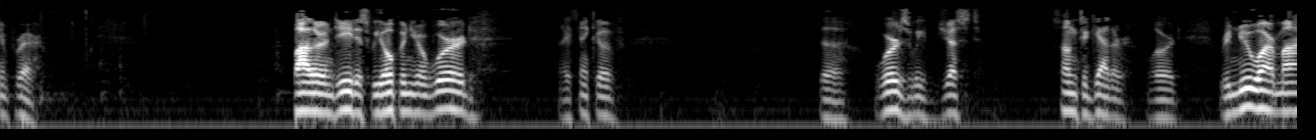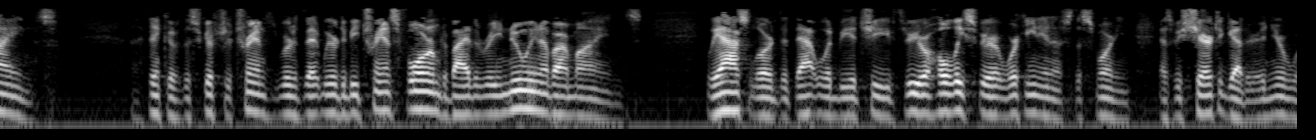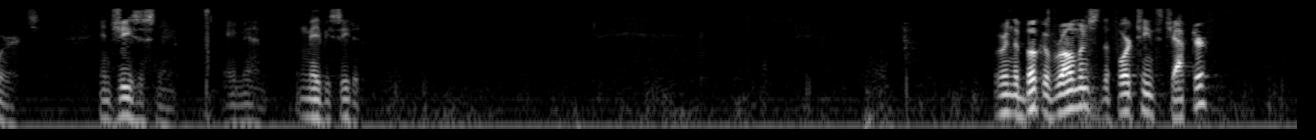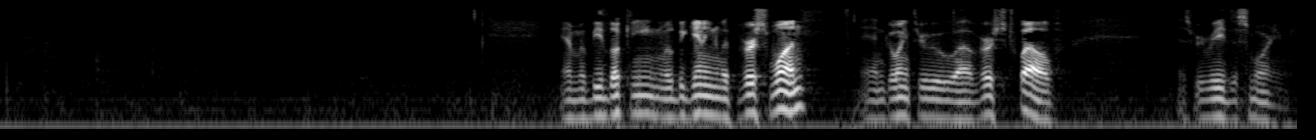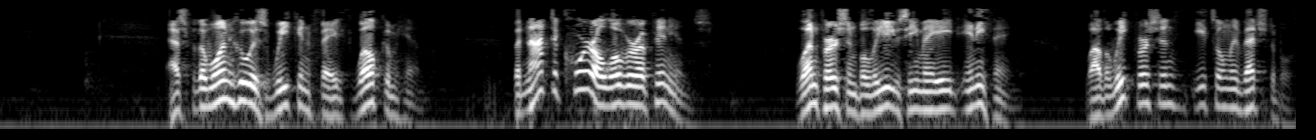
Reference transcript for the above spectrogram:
in prayer. Father, indeed, as we open your word, I think of the words we've just sung together, Lord. Renew our minds. I think of the scripture trans- that we're to be transformed by the renewing of our minds. We ask, Lord, that that would be achieved through your Holy Spirit working in us this morning as we share together in your words. In Jesus' name, amen. You may be seated. We're in the book of Romans, the 14th chapter. And we'll be looking, we'll be beginning with verse 1 and going through uh, verse 12 as we read this morning. As for the one who is weak in faith, welcome him, but not to quarrel over opinions. One person believes he may eat anything, while the weak person eats only vegetables.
